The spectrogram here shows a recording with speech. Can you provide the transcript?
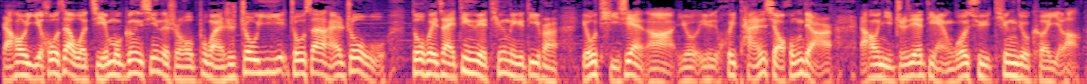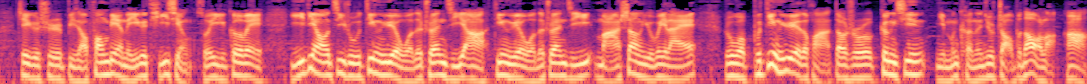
然后以后在我节目更新的时候，不管是周一周三还是周五，都会在订阅听那个地方有体现啊，有有。会弹小红点儿，然后你直接点过去听就可以了。这个是比较方便的一个提醒，所以各位一定要记住订阅我的专辑啊！订阅我的专辑，马上有未来。如果不订阅的话，到时候更新你们可能就找不到了啊！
